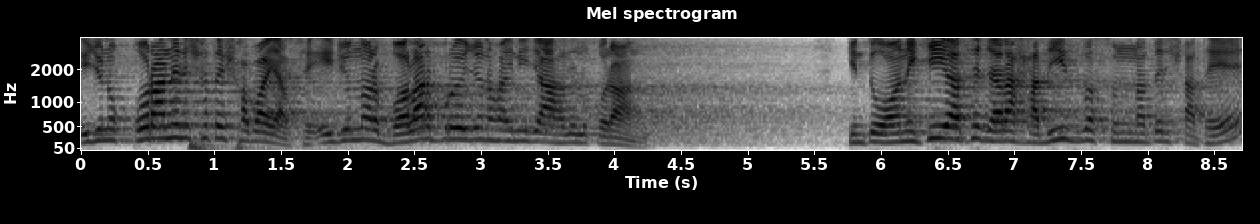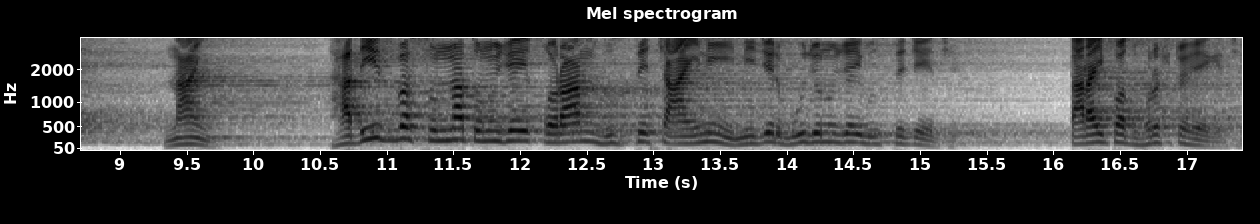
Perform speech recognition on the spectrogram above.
এই জন্য কোরআনের সাথে সবাই আছে। এই জন্য আর বলার প্রয়োজন হয়নি যে আহলুল কোরআন। কিন্তু অনেকেই আছে যারা হাদিস বা সুন্নাতের সাথে নাই। হাদিস বা সুন্নাত অনুযায়ী কোরআন বুঝতে চায়নি, নিজের বুঝ অনুযায়ী বুঝতে চেয়েছে। তারাই পথ ভ্রষ্ট হয়ে গেছে।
